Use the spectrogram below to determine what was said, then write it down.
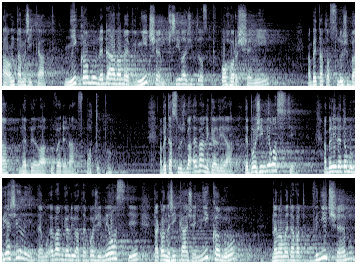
A on tam říká, nikomu nedáváme v ničem příležitost k pohoršení, aby tato služba nebyla uvedena v potupu. Aby ta služba evangelia, té boží milosti, aby lidé tomu věřili, tému evangeliu a té boží milosti, tak on říká, že nikomu nemáme dávat v ničem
